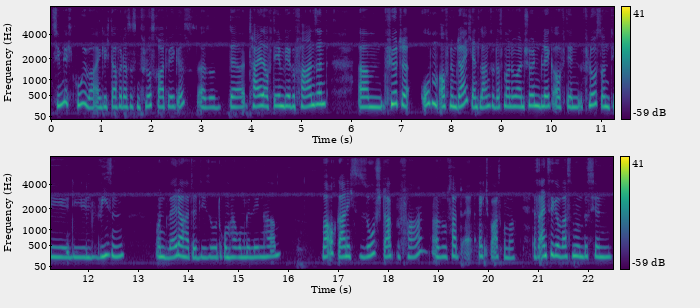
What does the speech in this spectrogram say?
ziemlich cool war eigentlich dafür, dass es ein Flussradweg ist. Also der Teil, auf dem wir gefahren sind, ähm, führte oben auf einem Deich entlang, sodass man immer einen schönen Blick auf den Fluss und die, die Wiesen und Wälder hatte, die so drumherum gelegen haben. War auch gar nicht so stark befahren. Also es hat e- echt Spaß gemacht. Das Einzige, was nur ein bisschen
